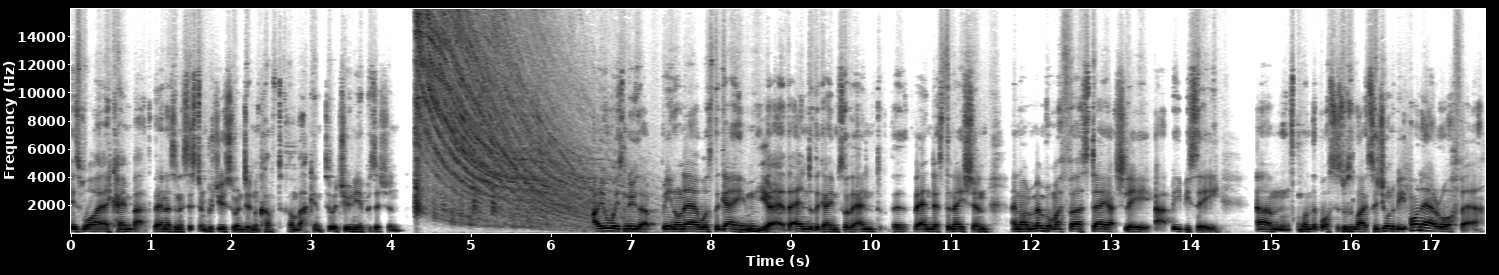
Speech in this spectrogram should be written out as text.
is why I came back then as an assistant producer and didn't come to come back into a junior position. I always knew that being on air was the game, Yeah. the, the end of the game, so the end, the, the end destination. And I remember on my first day actually at BBC, um, one of the bosses was like, "So do you want to be on air or off air?"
